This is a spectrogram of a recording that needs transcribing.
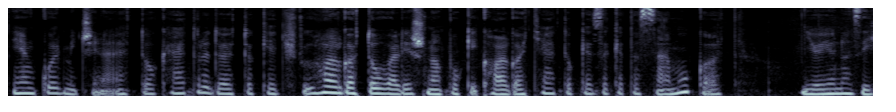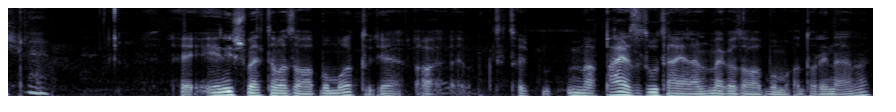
Ilyenkor mit csináltok? Hátradőltök egy fülhallgatóval, és napokig hallgatjátok ezeket a számokat? Jöjjön az ihlet? Én ismertem az albumot, ugye, a, tehát, hogy a pályázat után jelent meg az album a Dorinának,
